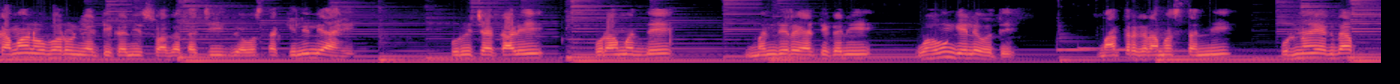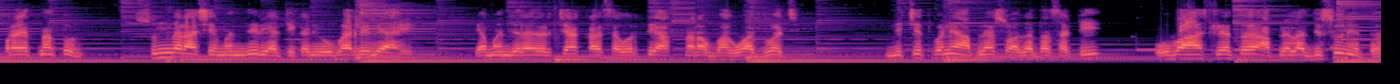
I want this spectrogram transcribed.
कमान उभारून या ठिकाणी स्वागताची व्यवस्था केलेली आहे. पूर्वीच्या काळी पुरामध्ये मंदिर या ठिकाणी वाहून गेले होते. मात्र ग्रामस्थांनी पुन्हा एकदा प्रयत्नातून सुंदर असे मंदिर या ठिकाणी उभारलेले आहे. या मंदिरावरच्या कळसावरती असणारा भगवा ध्वज निश्चितपणे आपल्या स्वागतासाठी उभा असल्याचं आपल्याला दिसून येतं.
